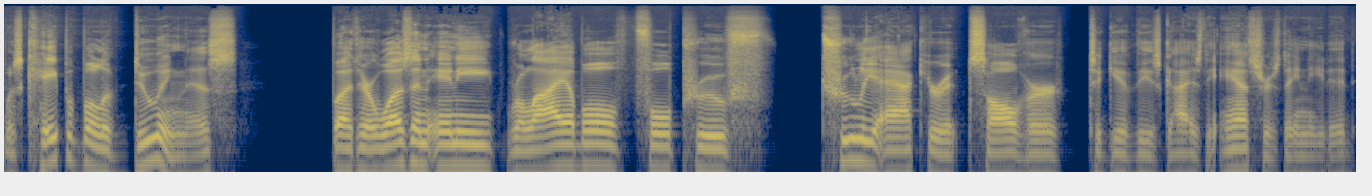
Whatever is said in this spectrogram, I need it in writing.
was capable of doing this, but there wasn't any reliable, foolproof truly accurate solver to give these guys the answers they needed.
